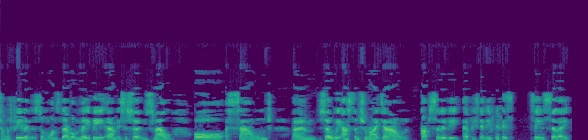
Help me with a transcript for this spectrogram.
have a feeling that someone's there or maybe um, it's a certain smell or a sound. Um, so we ask them to write down absolutely everything, even if it seems silly,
